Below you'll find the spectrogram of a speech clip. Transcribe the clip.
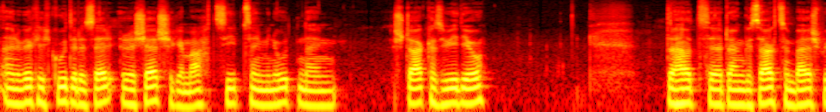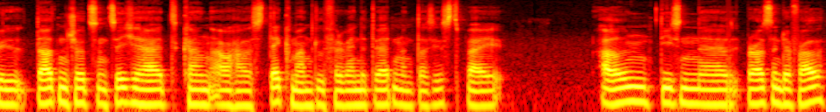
eine wirklich gute Recherche gemacht, 17 Minuten, ein starkes Video. Da hat er dann gesagt, zum Beispiel Datenschutz und Sicherheit kann auch als Deckmantel verwendet werden und das ist bei allen diesen äh, Browsern der Fall,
